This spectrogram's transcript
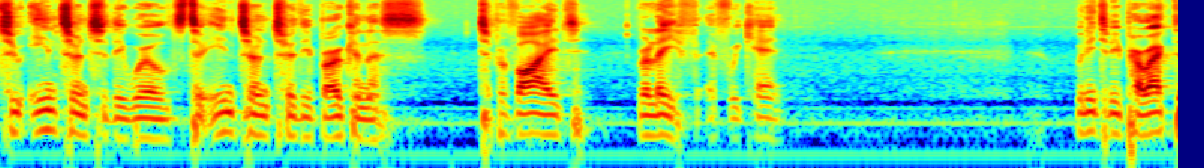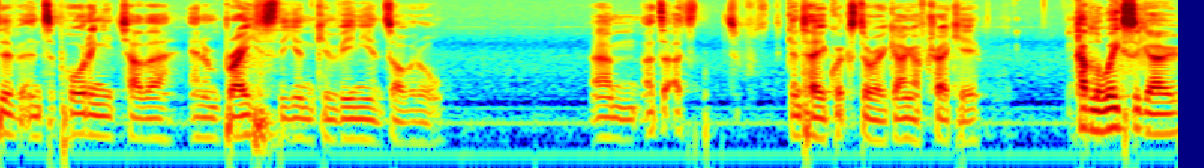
to enter into their worlds, to enter into their brokenness, to provide relief if we can. We need to be proactive in supporting each other and embrace the inconvenience of it all. Um, can tell you a quick story going off track here. A couple of weeks ago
